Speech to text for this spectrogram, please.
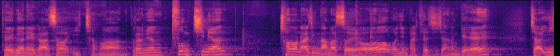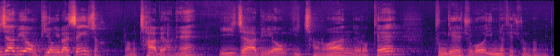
대변에 가서 2,000원. 그러면 퉁 치면 1,000원 아직 남았어요. 원인 밝혀지지 않은 게. 자, 이자 비용, 비용이 발생이죠. 그러면 차변에 이자 비용 2,000원 이렇게 분개해 주고 입력해 주는 겁니다.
